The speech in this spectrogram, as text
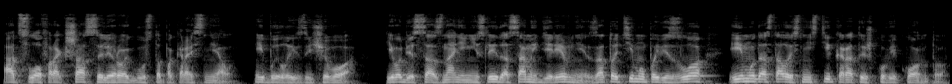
От слов Ракшаса Лерой густо покраснел. И было из-за чего. Его без сознания несли до самой деревни, зато Тиму повезло, и ему досталось нести коротышку Виконту.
